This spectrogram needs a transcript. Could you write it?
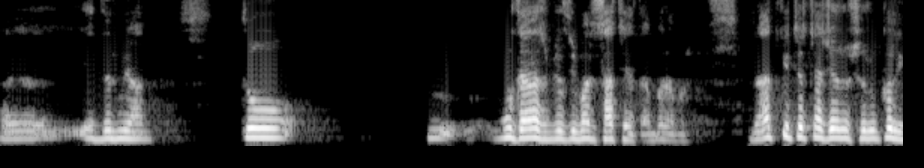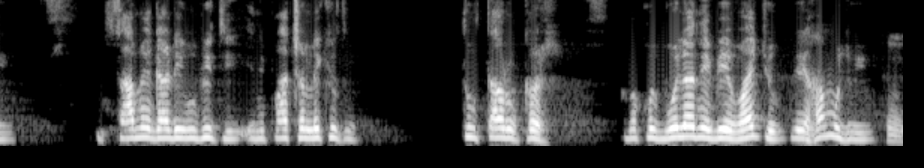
એ દરમિયાન તો હું ધારાસભ્ય મારી સાથે હતા બરાબર રાજકીય ચર્ચા જ્યારે શરૂ કરી સામે ગાડી ઊભી હતી એની પાછળ લખ્યું હતું તું તારું કર કોઈ બોલ્યા નહીં બે વાંચ્યું બે સામું જોયું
